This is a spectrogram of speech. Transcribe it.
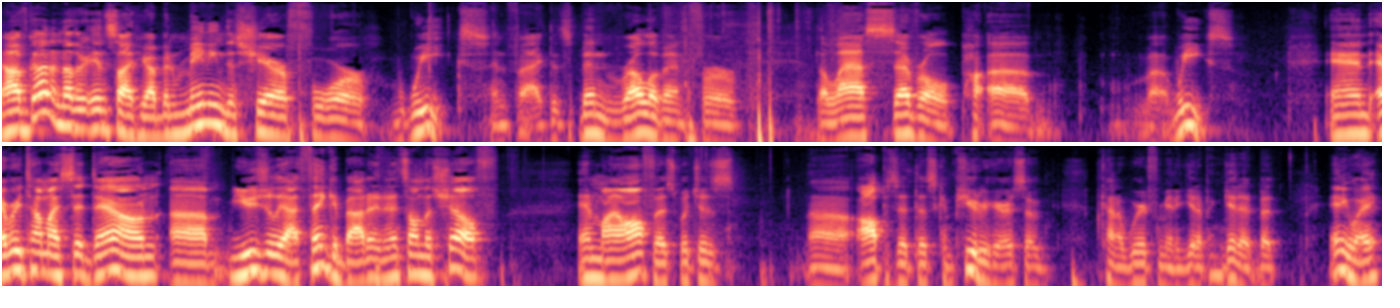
Now, I've got another insight here. I've been meaning to share for weeks. In fact, it's been relevant for the last several uh, uh, weeks. And every time I sit down, um, usually I think about it, and it's on the shelf in my office, which is uh, opposite this computer here. So, kind of weird for me to get up and get it. But anyway,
